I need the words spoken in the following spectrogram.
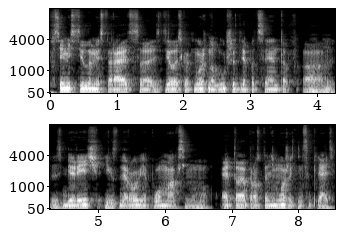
всеми силами старается сделать как можно лучше для пациентов, а, Мгм. сберечь их здоровье по максимуму. Это просто не может не цеплять.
